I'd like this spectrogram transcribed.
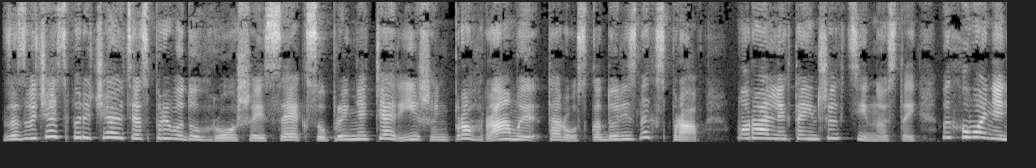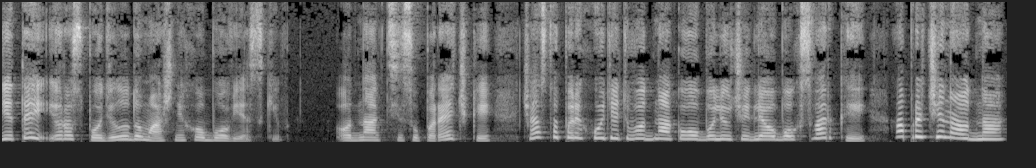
зазвичай сперечаються з приводу грошей, сексу, прийняття рішень, програми та розкладу різних справ, моральних та інших цінностей, виховання дітей і розподілу домашніх обов'язків. Однак ці суперечки часто переходять в однаково болючі для обох сварки, а причина одна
